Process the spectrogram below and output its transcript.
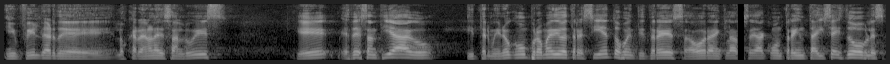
infielder de los Cardenales de San Luis, que es de Santiago y terminó con un promedio de 323 ahora en clase A con 36 dobles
